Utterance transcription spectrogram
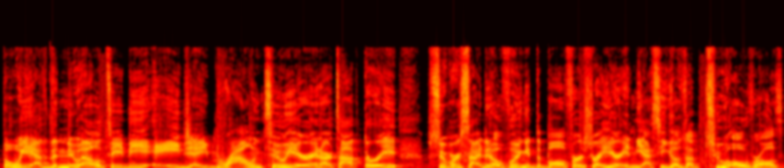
But we have the new LTD, A.J. Brown, too, here in our top three. Super excited. Hopefully we can get the ball first right here. And yes, he goes up two overalls.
